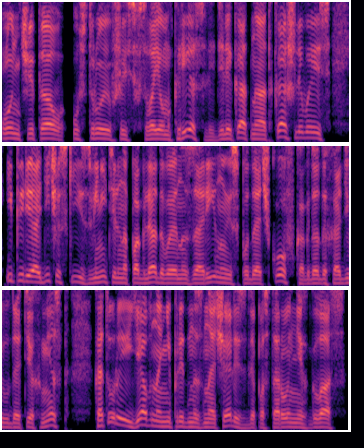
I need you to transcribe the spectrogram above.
Он читал, устроившись в своем кресле, деликатно откашливаясь и периодически извинительно поглядывая на Зарину из-под очков, когда доходил до тех мест, которые явно не предназначались для посторонних глаз.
